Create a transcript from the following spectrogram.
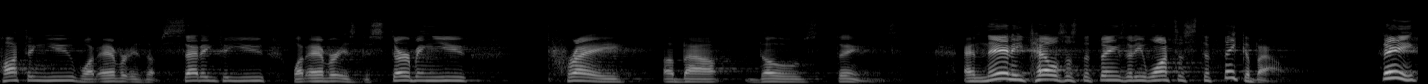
haunting you, whatever is upsetting to you, whatever is disturbing you, pray about those things. And then he tells us the things that he wants us to think about. Think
